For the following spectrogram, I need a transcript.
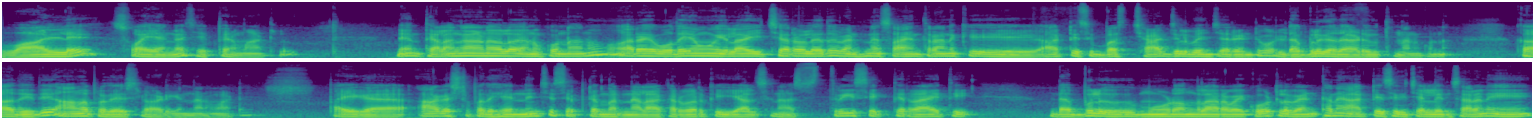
వాళ్ళే స్వయంగా చెప్పిన మాటలు. నేను తెలంగాణలో అనుకున్నాను అరే ఉదయం ఇలా ఇచ్చారో లేదో వెంటనే సాయంత్రానికి ఆర్టీసీ బస్ ఛార్జీలు పెంచారంటే వాళ్ళు డబ్బులు కదా అడుగుతుంది అనుకున్నా. కాదు ఇది ఆంధ్రప్రదేశ్లో అడిగిందనమాట. పైగా ఆగస్టు పదిహేను నుంచి సెప్టెంబర్ నెలాఖరు వరకు ఇవ్వాల్సిన స్త్రీ శక్తి రాయితీ డబ్బులు మూడు వందల అరవై కోట్లు వెంటనే ఆర్టీసీకి చెల్లించాలని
